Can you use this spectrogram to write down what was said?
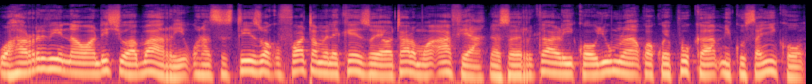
Wahariri na waandishi wa habari wanasisitizwa kufuata maelekezo ya wataalamu wa afya na serikali kwa ujumla kwa kuepuka mikusanyiko.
